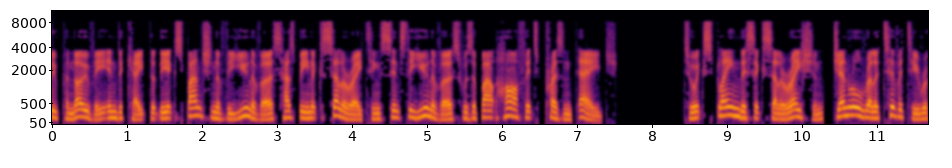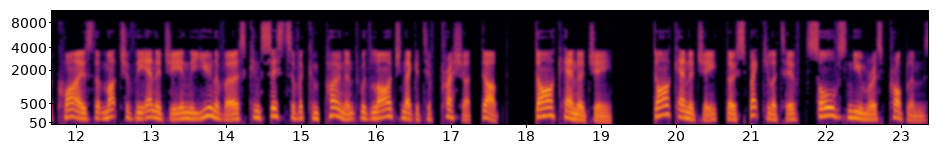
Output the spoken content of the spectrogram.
supernovae indicate that the expansion of the universe has been accelerating since the universe was about half its present age. To explain this acceleration, general relativity requires that much of the energy in the universe consists of a component with large negative pressure, dubbed dark energy. Dark energy, though speculative, solves numerous problems.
